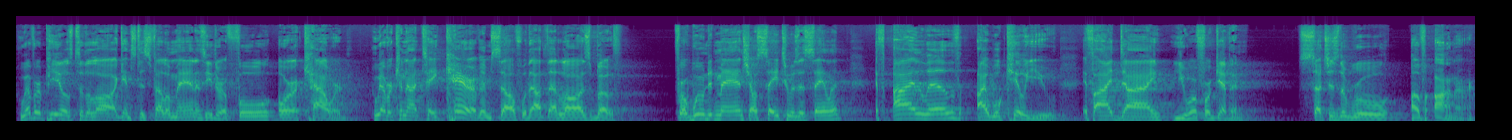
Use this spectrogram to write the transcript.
Whoever appeals to the law against his fellow man is either a fool or a coward. Whoever cannot take care of himself without that law is both. For a wounded man shall say to his assailant, If I live, I will kill you. If I die, you are forgiven. Such is the rule of honor.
